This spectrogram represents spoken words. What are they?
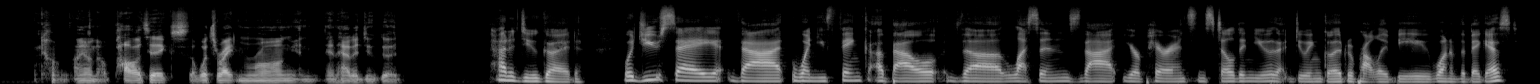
I don't know, politics, what's right and wrong, and, and how to do good. how to do good. Would you say that when you think about the lessons that your parents instilled in you, that doing good would probably be one of the biggest?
